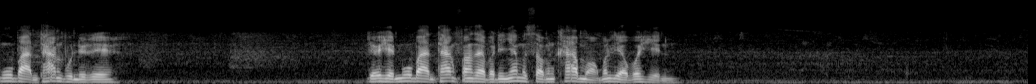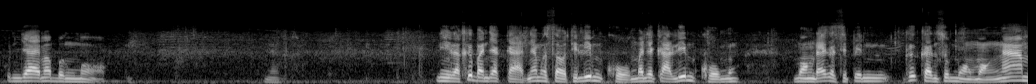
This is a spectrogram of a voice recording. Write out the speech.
หมู่บ้านทางพุ่นเด้อเด้เดี๋ยวเห็นหมู่บ้านทางฝั่งแต่บัดนี้มันสอบมันข้ามหมอกมันเหลียวบ่เห็น คุณยายมาเบิ่งหมอกนะนี่แหละคือบรรยากาศเนี่ยมมื่อเสาที่ริมโขงบรรยากาศริมโขงมองได้ก็สิเป็นคือกันสมองหมองงาม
